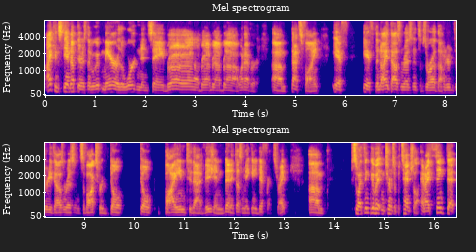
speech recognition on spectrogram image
i can stand up there as the mayor or the warden and say blah blah blah blah whatever. Um, that's fine. If if the 9,000 residents of Zorra, the 130,000 residents of Oxford don't don't buy into that vision, then it doesn't make any difference, right? Um, so I think of it in terms of potential. And I think that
